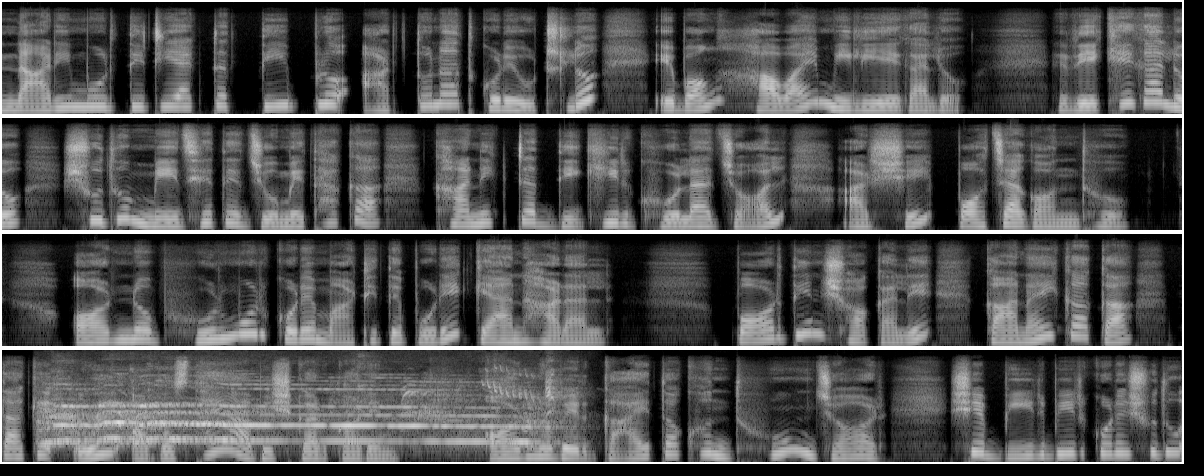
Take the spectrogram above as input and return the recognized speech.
নারী মূর্তিটি একটা তীব্র আর্তনাদ করে উঠল এবং হাওয়ায় মিলিয়ে গেল। রেখে গেল শুধু মেঝেতে জমে থাকা খানিকটা দিঘির ঘোলা জল আর সেই পচা গন্ধ। অর্ণব হুড়মুড় করে মাটিতে পড়ে জ্ঞান হারাল। পরদিন সকালে কানাই কাকা তাকে ওই অবস্থায় আবিষ্কার করেন। অর্ণবের গায়ে তখন ধুম জ্বর। সে বিড়বিড় করে শুধু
